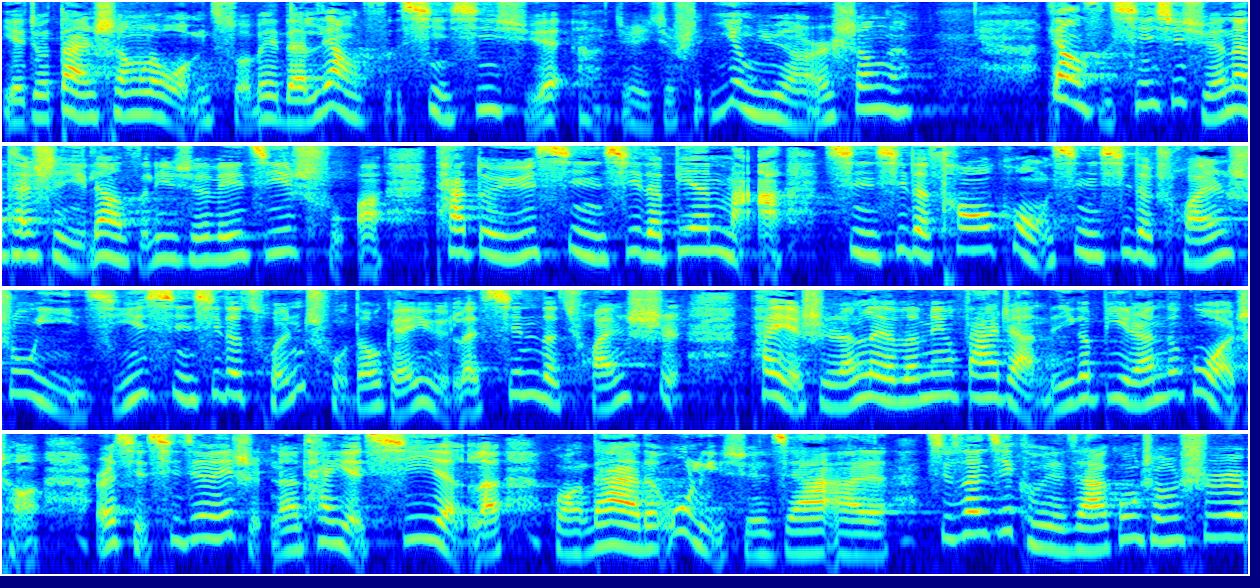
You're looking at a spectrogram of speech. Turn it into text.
也就诞生了我。我们所谓的量子信息学啊，这就是应运而生啊。量子信息学呢，它是以量子力学为基础啊，它对于信息的编码、信息的操控、信息的传输以及信息的存储都给予了新的诠释。它也是人类文明发展的一个必然的过程，而且迄今为止呢，它也吸引了广大的物理学家啊、计算机科学家、工程师、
